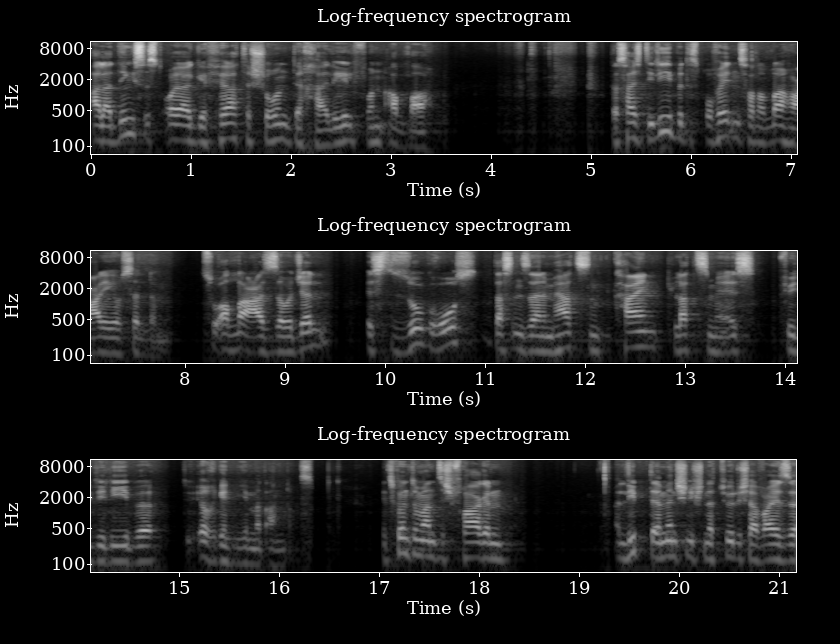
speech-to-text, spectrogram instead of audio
Allerdings ist euer Gefährte schon der Khalil von Allah. Das heißt, die Liebe des Propheten sallallahu alaihi wasallam zu Allah azza wa jal ist so groß, dass in seinem Herzen kein Platz mehr ist für die Liebe zu irgendjemand anderes. Jetzt könnte man sich fragen, liebt der Mensch nicht natürlicherweise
